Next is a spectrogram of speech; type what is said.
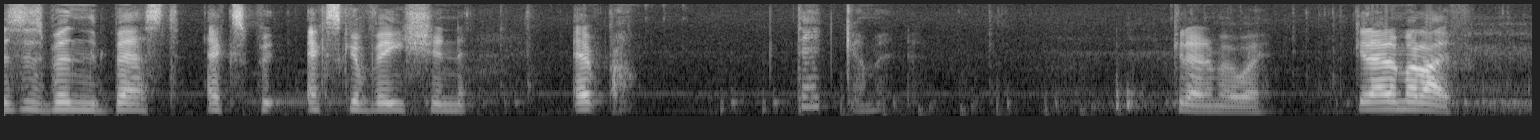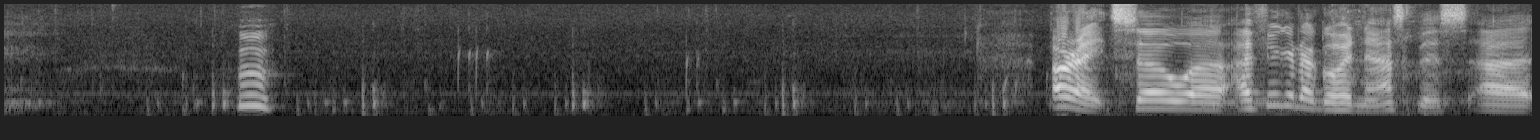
This has been the best exp excavation ever. Dead gummit. Get out of my way. Get out of my life. Whew. Alright, so uh, I figured I'd go ahead and ask this. Uh,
